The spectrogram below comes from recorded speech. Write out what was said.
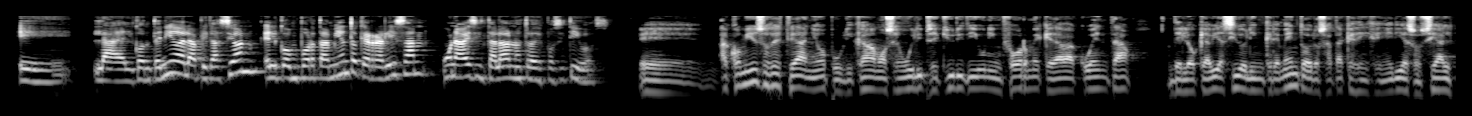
eh, el contenido de la aplicación, el comportamiento que realizan una vez instalados nuestros dispositivos. Eh, a comienzos de este año publicábamos en Willip Security un informe que daba cuenta de lo que había sido el incremento de los ataques de ingeniería social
